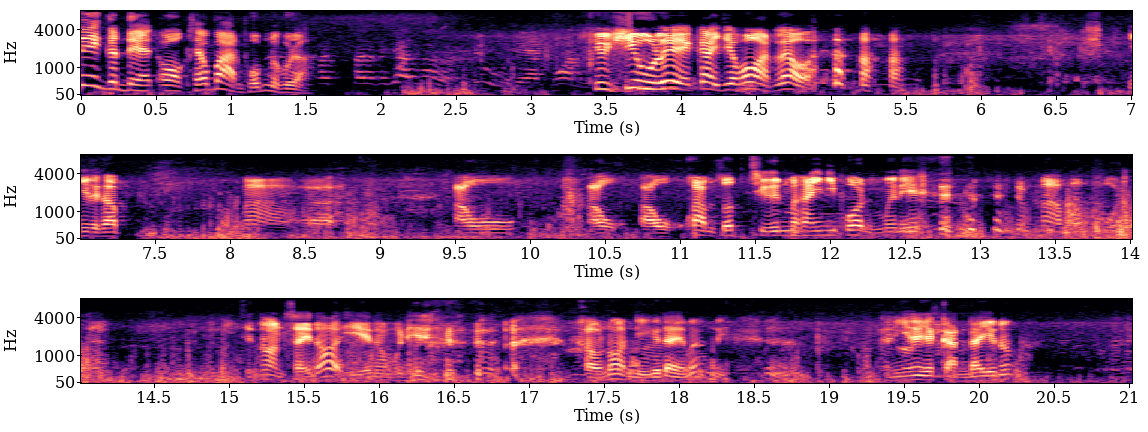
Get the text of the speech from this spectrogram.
นี่ก็แดดออกแถวบ้านผมนะพุ่นอะคิวๆเลยใกล้จะฮอดแล้ว นี่แหละครับ มาเอ่อเอาเอาเอาความสดชื้นมาให้นิพนธ์มื้อนี้มาพร้อมฝนนะมื้อนี้จะนอนใส่เนาะเอ๋เนาะมื้อนี้ เขานอนนี่ก็ได้มั้งนี่เอออันนี้น่าจะกันได้อยู่เนาะใน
